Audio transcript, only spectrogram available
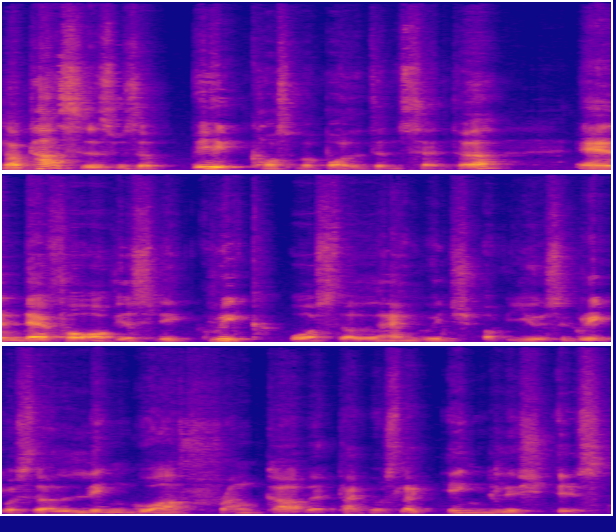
Now, Tarsus was a big cosmopolitan center and therefore obviously Greek was the language of use. Greek was the lingua franca at that time. It was like English is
